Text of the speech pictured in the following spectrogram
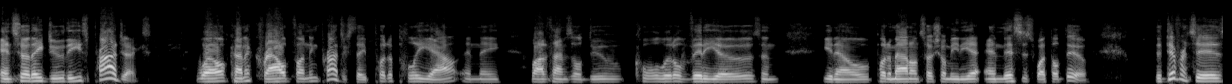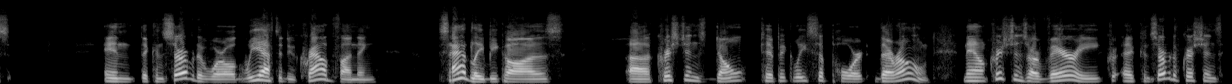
And so they do these projects. Well, kind of crowdfunding projects. They put a plea out and they, a lot of times they'll do cool little videos and, you know, put them out on social media. And this is what they'll do. The difference is in the conservative world, we have to do crowdfunding, sadly, because uh, Christians don't typically support their own. Now, Christians are very uh, conservative. Christians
